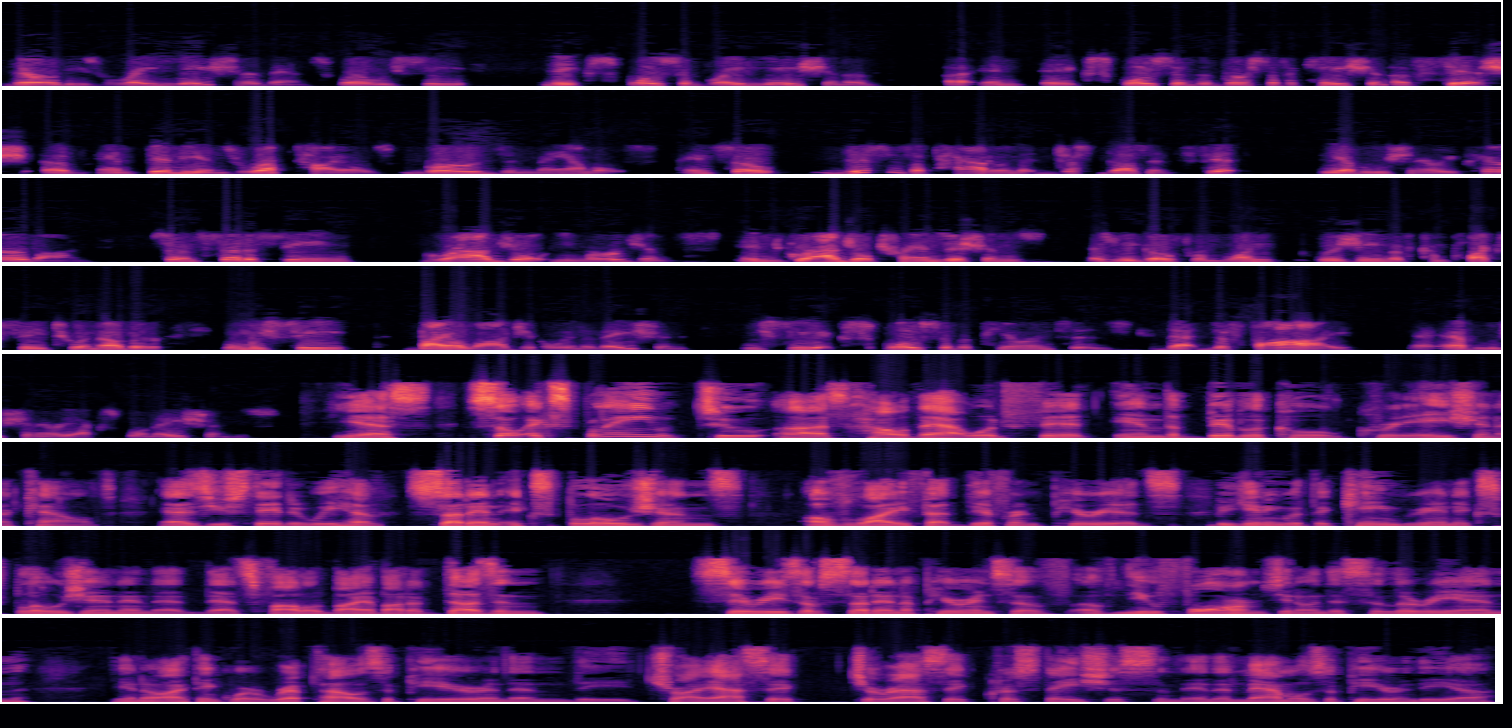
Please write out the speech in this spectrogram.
there are these radiation events where we see the explosive radiation of uh, and explosive diversification of fish, of amphibians, reptiles, birds, and mammals. And so this is a pattern that just doesn't fit the evolutionary paradigm. So instead of seeing gradual emergence and gradual transitions as we go from one regime of complexity to another, when we see biological innovation, we see explosive appearances that defy evolutionary explanations. Yes. So explain to us how that would fit in the biblical creation account. As you stated, we have sudden explosions of life at different periods, beginning with the Cambrian explosion, and that, that's followed by about a dozen series of sudden appearance of, of new forms, you know, in the Silurian, you know, I think where reptiles appear, and then the Triassic, Jurassic, Cretaceous, and, and then mammals appear in the uh,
